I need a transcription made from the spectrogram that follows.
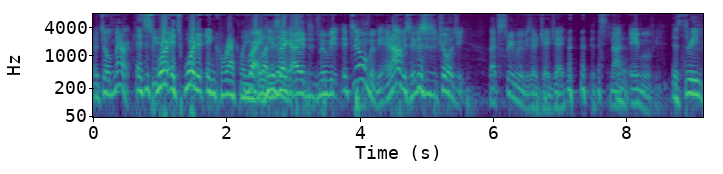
Its own merit. It's just He- word, it's worded incorrectly. right. what He's like. I, this movie, it's its own movie, and obviously this is a trilogy. That's three movies there, JJ. It's not a movie. It's three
